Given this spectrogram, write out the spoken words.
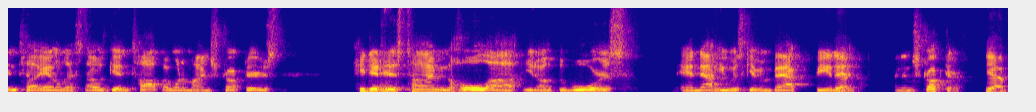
Intel analyst, I was getting taught by one of my instructors. He did his time in the whole, uh, you know, the wars, and now he was giving back being Yeah. a, an instructor. Yeah.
